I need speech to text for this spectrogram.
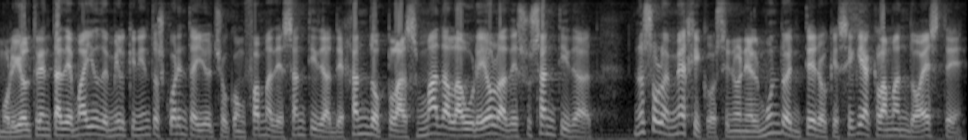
Murió el 30 de mayo de 1548 con fama de santidad, dejando plasmada la aureola de su santidad, no solo en México, sino en el mundo entero, que sigue aclamando a este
